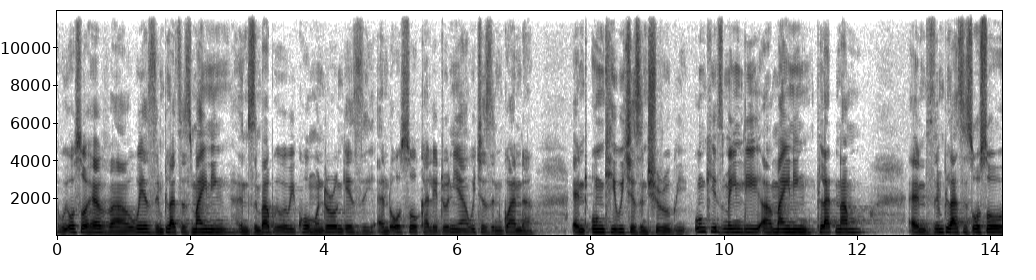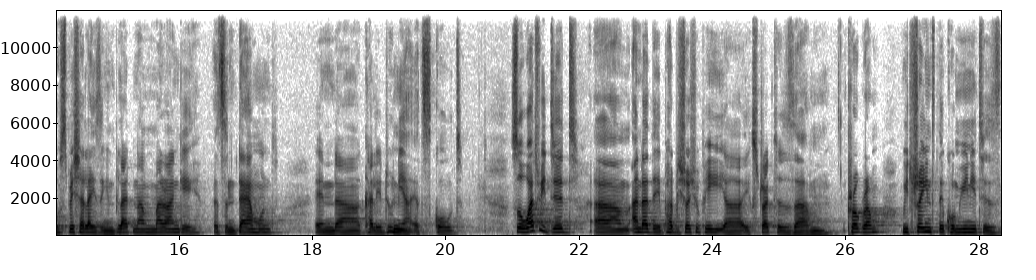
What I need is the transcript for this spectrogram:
we also have uh, where Zimplats is mining in Zimbabwe, where we call Mhondoro-Ngezi, and also Caledonia, which is in Gwanda, and Unki, which is in Shurugwi. Unki is mainly uh, mining platinum, and Zimplats is also specializing in platinum. Marange, it's in diamond, and uh, Caledonia, it's gold. So what we did um, under the Publish What You Pay uh, Extractors um, program, we trained the communities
